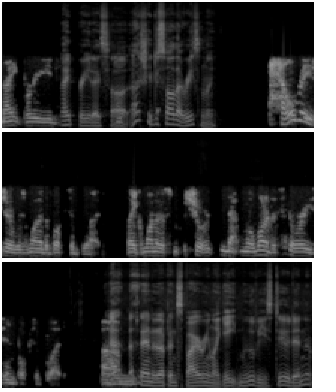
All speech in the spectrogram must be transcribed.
Nightbreed, Nightbreed, I saw. I actually just saw that recently. Hellraiser was one of the books of blood. Like one of the short, not, well, one of the stories in books of blood. That- Um, that, ended up inspiring like eight movies too, didn't it?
